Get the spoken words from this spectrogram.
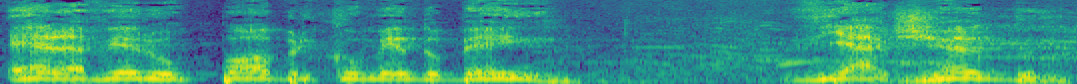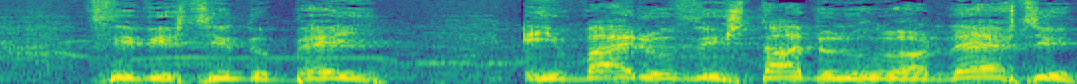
era ver o pobre comendo bem, viajando, se vestindo bem. Em vários estados do Nordeste,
